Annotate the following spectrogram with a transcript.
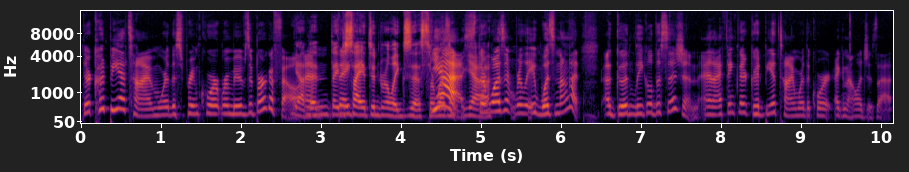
there could be a time where the Supreme Court removes Obergefell. Yeah, and they, they, decided it didn't really exist. There yes, wasn't, yeah. there wasn't really. It was not a good legal decision, and I think there could be a time where the court acknowledges that.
